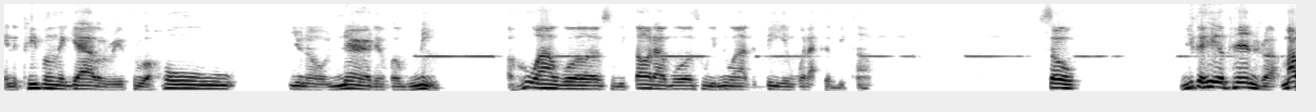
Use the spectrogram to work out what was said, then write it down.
and the people in the gallery through a whole, you know, narrative of me, of who I was, who we thought I was, who we knew I to be, and what I could become. So you could hear a pin drop. My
